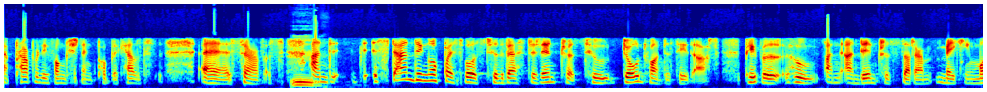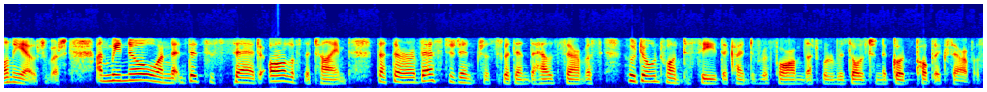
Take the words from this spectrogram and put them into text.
a properly functioning public health uh, service, mm. and standing up, I suppose, to the vested interests who don't want to see that, people who and, and interests that are making money out of it. And we know, and this is said all of the time, that there are vested interests within the health service who don't want to see the kind of reform that will result in a good public service.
